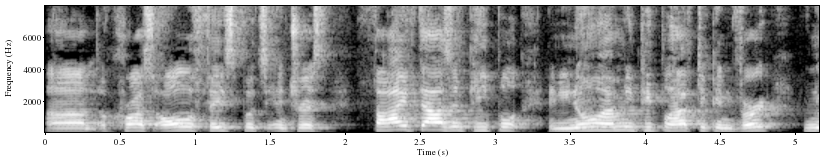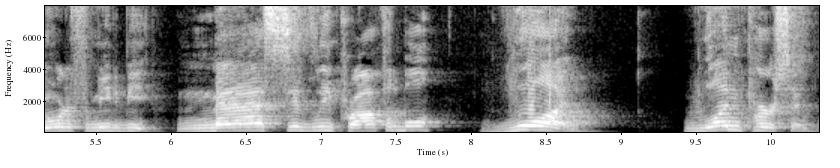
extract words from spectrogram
um, across all of Facebook's interest. 5,000 people, and you know how many people have to convert in order for me to be massively profitable? One. One person.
